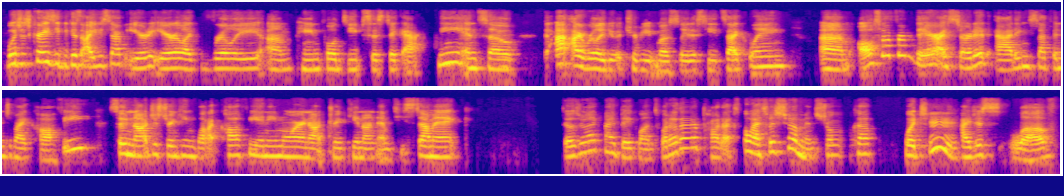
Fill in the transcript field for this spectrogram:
which is crazy because I used to have ear to ear, like really um, painful, deep cystic acne. And so that I really do attribute mostly to seed cycling. Um, also, from there, I started adding stuff into my coffee. So, not just drinking black coffee anymore, not drinking on empty stomach. Those are like my big ones. What other products? Oh, I switched to a menstrual cup, which mm. I just love.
